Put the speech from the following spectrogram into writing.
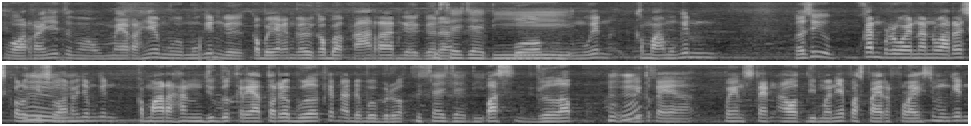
warnanya itu merahnya mu- mungkin kebanyakan gara kebakaran gara-gara bom mungkin kema mungkin gak sih kan permainan warna psikologi Hmm. warnanya mungkin kemarahan juga kreatornya buat kan ada beberapa bisa jadi pas gelap gitu kayak pengen stand out di mana pas Fireflies mungkin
